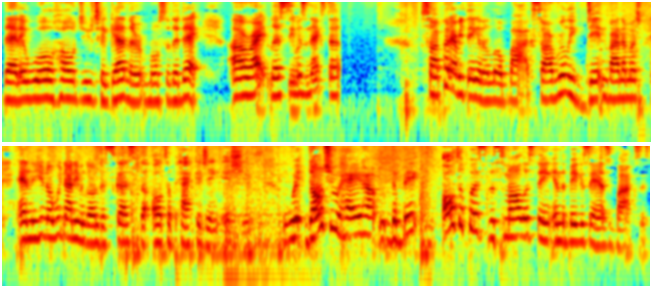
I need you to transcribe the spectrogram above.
that it will hold you together most of the day. All right, let's see what's next up. So I put everything in a little box. So I really didn't buy that much. And, you know, we're not even going to discuss the Ulta packaging issue. Don't you hate how the big Ulta puts the smallest thing in the biggest ass boxes.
